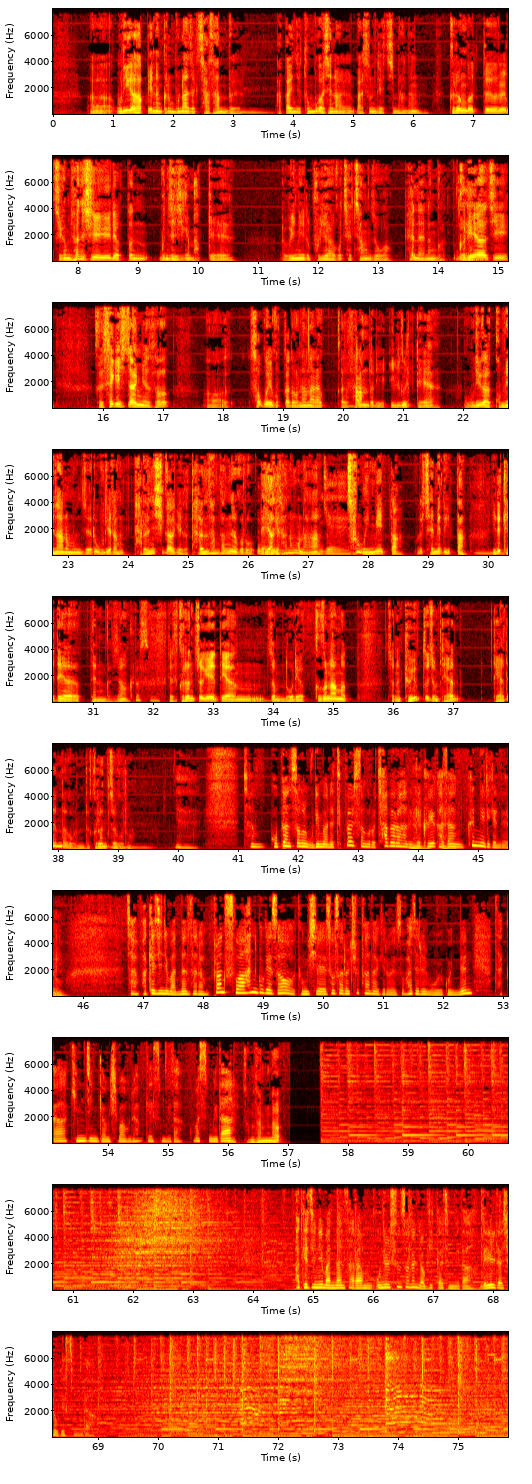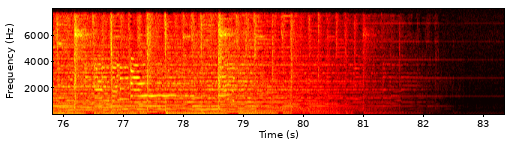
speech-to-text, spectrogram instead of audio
어, 우리가 갖고 있는 그런 문화적 자산들. 음. 아까 이제 동북아 신화 말씀드렸지만은 그런 것들을 지금 현실의 어떤 문제의식에 맞게 의미를 부여하고 재창조 해내는 것. 예. 그래야지 그 세계 시장에서 어, 서구의 국가도 어느 나라 사람들이 읽을 때 우리가 고민하는 문제를 우리랑 다른 시각에서 다른 상상력으로 네. 이야기를 하는구나. 예. 참 의미 있다. 그리고 재미도 있다. 음. 이렇게 돼야 되는 거죠. 그렇습니다. 그래서 그런 쪽에 대한 좀 노력, 그건 아마 저는 교육도 좀 돼야, 돼야 된다고 봅니다. 그런 쪽으로. 음. 예. 참 보편성을 우리만의 특별성으로 차별화하는 네. 게 그게 가장 네. 큰 일이겠네요. 네. 자, 박혜진이 만난 사람, 프랑스와 한국에서 동시에 소설을 출판하기로 해서 화제를 모으고 있는 작가 김진경 씨와 오늘 함께 했습니다. 고맙습니다. 네, 감사합니다. 박혜진이 만난 사람, 오늘 순서는 여기까지입니다. 내일 다시 오겠습니다.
